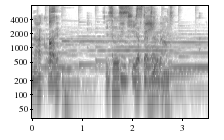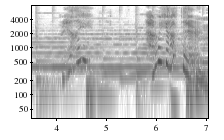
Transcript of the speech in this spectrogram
Not quite. Is this? Yep, that's out of bounds. Really? How do we get up there? Hmm.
